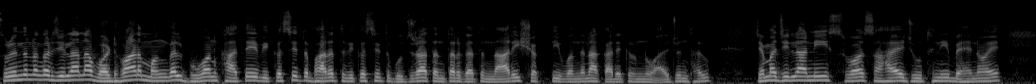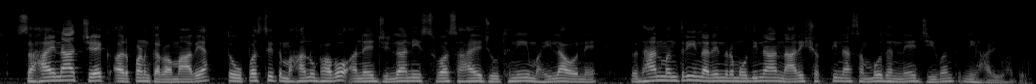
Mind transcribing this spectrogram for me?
સુરેન્દ્રનગર જિલ્લાના વઢવાણ મંગલ ભુવન ખાતે વિકસિત ભારત, વિકસિત ગુજરાત અંતર્ગત નારી શક્તિ વંદના કાર્યક્રમનું આયોજન થયું. જેમાં જિલ્લાની સ્વસહાય જૂથની બહેનોએ સહાયના ચેક અર્પણ કરવામાં આવ્યા. તો ઉપસ્થિત મહાનુભાવો અને જિલ્લાની સ્વસહાય જૂથની મહિલાઓને પ્રધાનમંત્રી નરેન્દ્ર મોદીના નારી શક્તિના સંબોધનને જીવંત નિહાળ્યું હતું.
